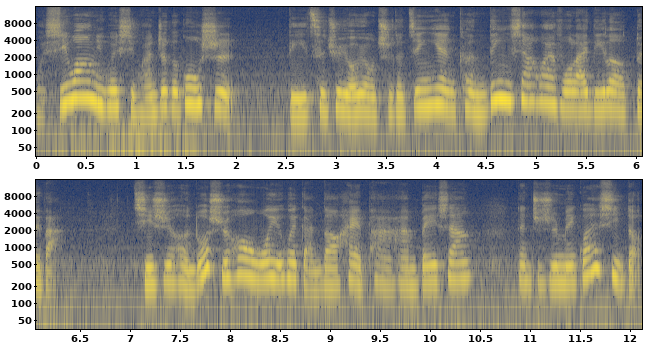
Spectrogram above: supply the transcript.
我希望你会喜欢这个故事。第一次去游泳池的经验，肯定吓坏弗莱迪了，对吧？其实很多时候我也会感到害怕和悲伤，但只是没关系的，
